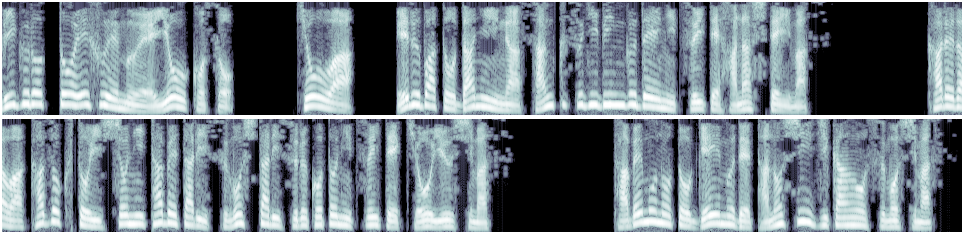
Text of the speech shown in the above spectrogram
リグロット FM へようこそ。今日は、エルバとダニーがサンクスギビングデーについて話しています。彼らは家族と一緒に食べたり過ごしたりすることについて共有します。食べ物とゲームで楽しい時間を過ごします。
